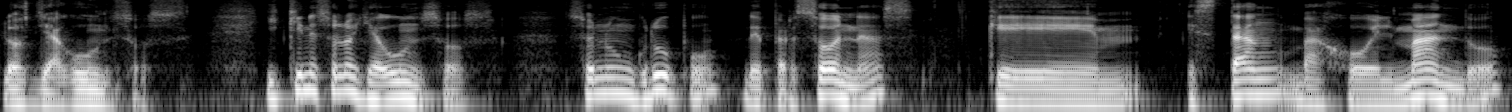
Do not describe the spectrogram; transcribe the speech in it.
Los yagunzos. ¿Y quiénes son los yagunzos? Son un grupo de personas que están bajo el mando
